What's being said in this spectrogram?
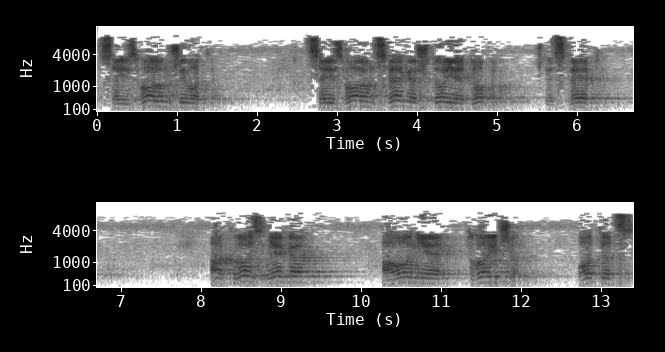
sa izvorom života, sa izvorom svega što je dobro, što je sveto. A kroz njega, a on je trojičan, Otac,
